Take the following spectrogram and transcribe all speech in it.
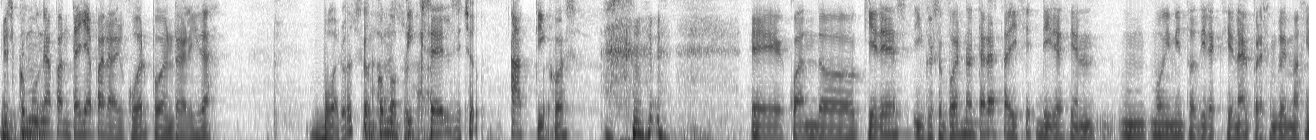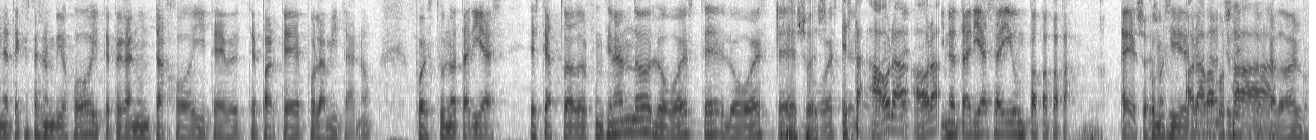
es como una pantalla para el cuerpo, en realidad. Bueno, son como píxeles ápticos. Eh, cuando quieres, incluso puedes notar hasta dirección, un movimiento direccional. Por ejemplo, imagínate que estás en un videojuego y te pegan un tajo y te, te parte por la mitad, ¿no? Pues tú notarías este actuador funcionando, luego este, luego este, Eso luego es. este. ahora, este, ahora. Y notarías ahí un papá papá. Eso Como es. si ahora vamos a algo.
